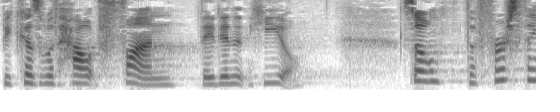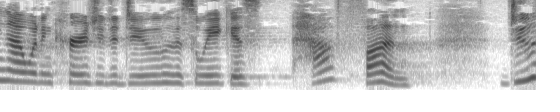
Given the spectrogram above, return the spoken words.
Because without fun, they didn't heal. So the first thing I would encourage you to do this week is have fun. Do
